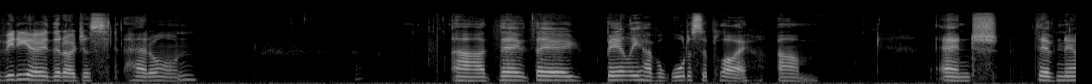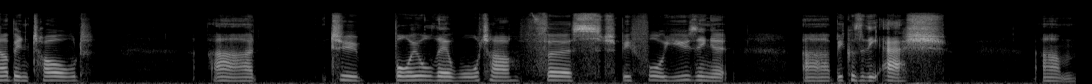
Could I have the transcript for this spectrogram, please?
video that I just had on Uh, they they barely have a water supply, um, and they've now been told uh, to boil their water first before using it uh, because of the ash um,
